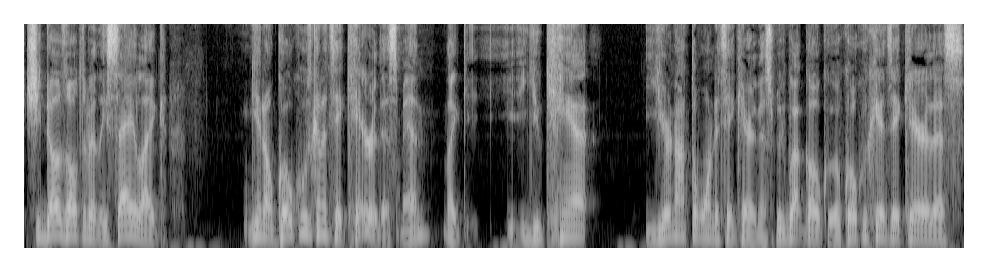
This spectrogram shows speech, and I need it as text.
she does ultimately say like you know, Goku's going to take care of this, man. Like, you can't, you're not the one to take care of this. We've got Goku. If Goku can't take care of this,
